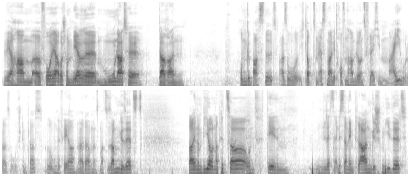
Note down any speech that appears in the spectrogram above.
Wir haben äh, vorher aber schon mehrere Monate daran rumgebastelt. Also ich glaube, zum ersten Mal getroffen haben wir uns vielleicht im Mai oder so. Stimmt das? So ungefähr. Ne? Da haben wir uns mal zusammengesetzt bei einem Bier und einer Pizza und den, letzten Endes dann den Plan geschmiedet.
